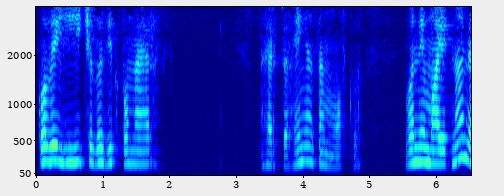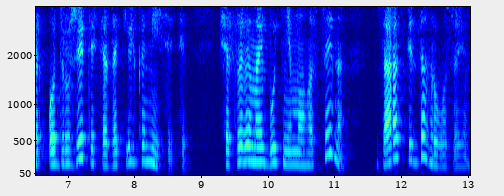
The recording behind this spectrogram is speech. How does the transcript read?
коли її чоловік помер, герцогиня замовкла. Вони мають намір одружитися за кілька місяців. Щасливе майбутнє мого сина зараз під загрозою.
